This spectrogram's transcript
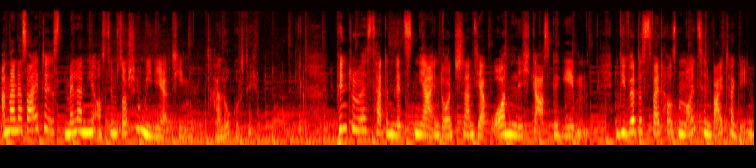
An meiner Seite ist Melanie aus dem Social Media Team. Hallo, grüß dich. Pinterest hat im letzten Jahr in Deutschland ja ordentlich Gas gegeben. Wie wird es 2019 weitergehen?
